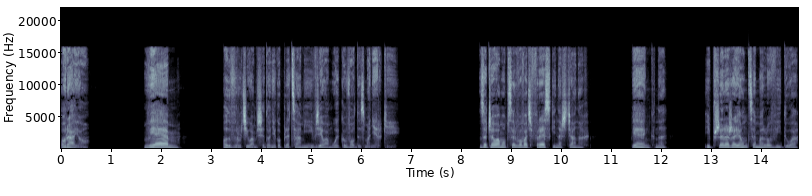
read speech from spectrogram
Orajo. Wiem. Odwróciłam się do niego plecami i wzięłam łyk wody z manierki. Zaczęłam obserwować freski na ścianach. Piękne i przerażające malowidła,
